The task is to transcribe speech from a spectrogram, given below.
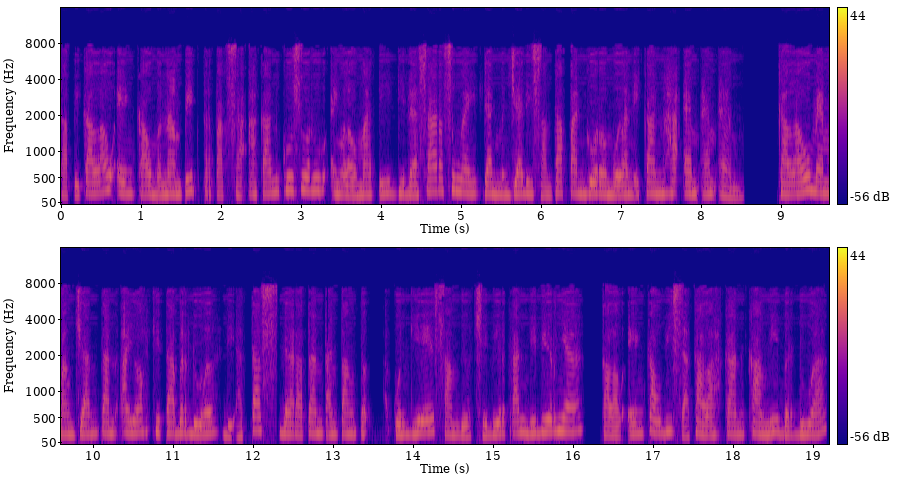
Tapi kalau engkau menampik terpaksa akan kusuruh engkau mati di dasar sungai dan menjadi santapan gorombolan ikan HMMM. Kalau memang jantan ayo kita berdua di atas daratan tantang Pek Kun Gie sambil cibirkan bibirnya, kalau engkau bisa kalahkan kami berdua,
